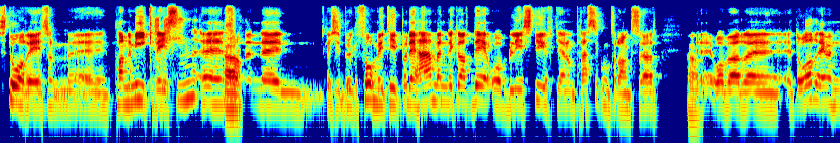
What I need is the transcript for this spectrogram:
står i, som eh, pandemikrisen. Eh, ja. som en, eh, skal ikke bruke for mye tid på det her, men det er klart det å bli styrt gjennom pressekonferanser ja. eh, over et år er jo, en,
